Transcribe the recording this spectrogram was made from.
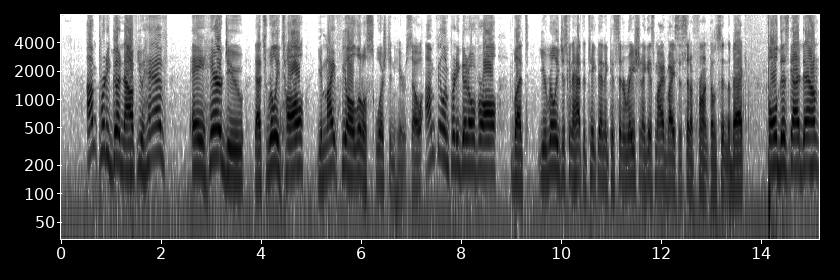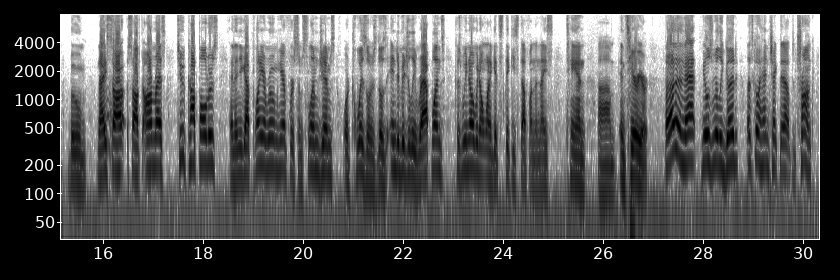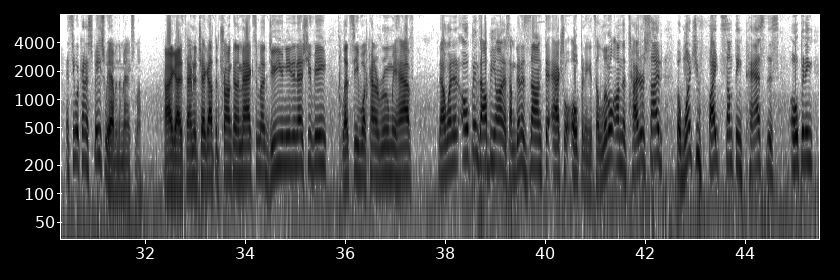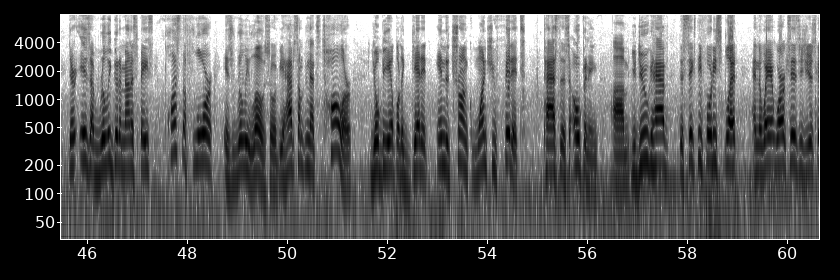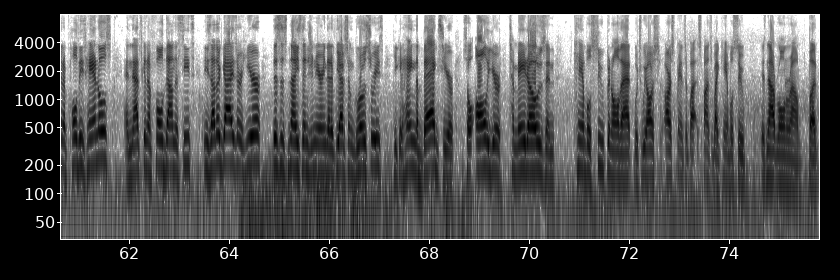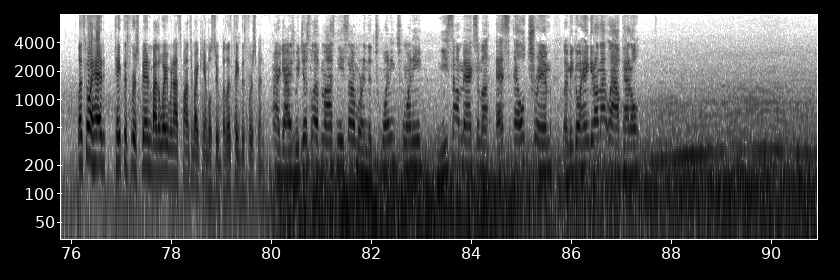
I'm pretty good. Now, if you have a hairdo that's really tall, you might feel a little squished in here. So I'm feeling pretty good overall, but you're really just gonna have to take that into consideration. I guess my advice is sit up front, don't sit in the back. Fold this guy down, boom. Nice soft armrest, two cup holders, and then you got plenty of room here for some Slim Jims or Twizzlers, those individually wrapped ones, because we know we don't want to get sticky stuff on the nice tan um, interior. But other than that, feels really good. Let's go ahead and check out the trunk and see what kind of space we have in the Maxima. All right, guys, time to check out the trunk on the Maxima. Do you need an SUV? Let's see what kind of room we have. Now, when it opens, I'll be honest, I'm gonna zonk the actual opening. It's a little on the tighter side, but once you fight something past this opening, there is a really good amount of space Plus the floor is really low. So if you have something that's taller, you'll be able to get it in the trunk once you fit it past this opening. Um, you do have the 60-40 split and the way it works is, is you're just gonna pull these handles and that's gonna fold down the seats. These other guys are here. This is nice engineering that if you have some groceries, you can hang the bags here so all your tomatoes and Campbell soup and all that, which we are, are sponsored by, by Campbell soup, is not rolling around. But let's go ahead, take this for a spin. By the way, we're not sponsored by Campbell Soup, but let's take this for a spin. All right, guys, we just left Moss Nissan. We're in the 2020 Nissan Maxima SL trim. Let me go ahead and get on that loud pedal.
